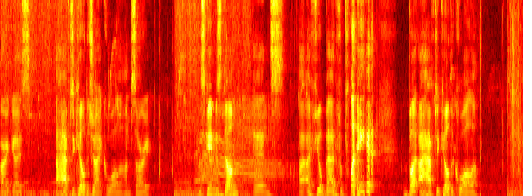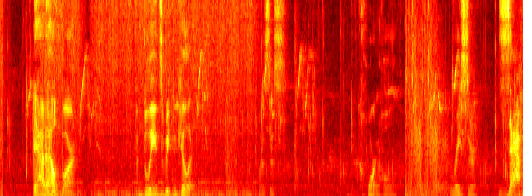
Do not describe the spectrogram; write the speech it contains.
Alright, guys. I have to kill the giant koala. I'm sorry. This game is dumb, and I, I feel bad for playing it, but I have to kill the koala. It had a health bar. If it bleeds, we can kill it. What is this? Cornhole. Racer. Zap!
